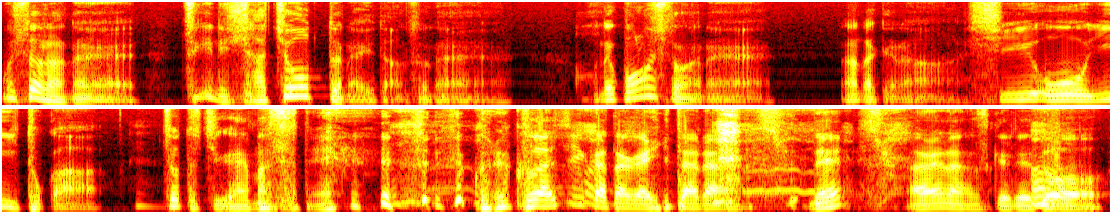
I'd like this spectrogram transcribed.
そしたらね次に社長ってのがいたんですよね。でこの人がねなんだっけな COE とかちょっと違いますね。これ詳しい方がいたらねあれなんですけれど、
